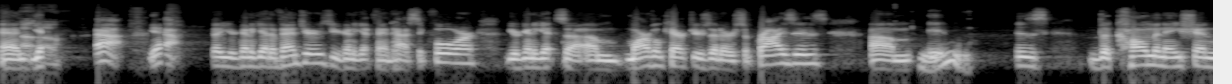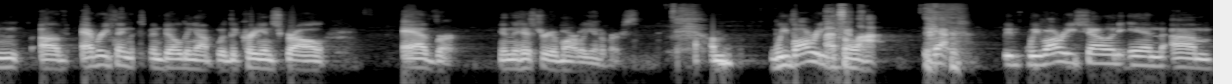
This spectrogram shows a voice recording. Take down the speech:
And yeah, Uh-oh. yeah, yeah. So you're going to get Avengers, you're going to get Fantastic Four, you're going to get um, Marvel characters that are surprises. Um, it is the culmination of everything that's been building up with the Korean Skrull ever in the history of Marvel Universe. Um, we've already That's a lot. yeah, we've we've already shown in um,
